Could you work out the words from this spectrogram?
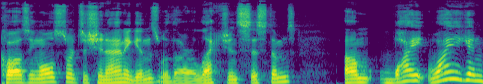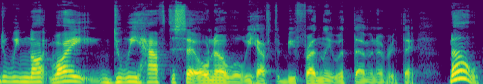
causing all sorts of shenanigans with our election systems, um, why why again do we not why do we have to say oh no well we have to be friendly with them and everything no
